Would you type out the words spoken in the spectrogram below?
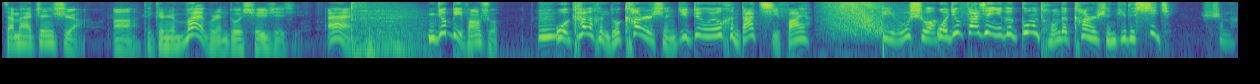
咱们还真是啊啊，得跟人外国人多学习学习。哎，你就比方说，嗯，我看了很多抗日神剧，对我有很大启发呀。比如说，我就发现一个共同的抗日神剧的细节是什么？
